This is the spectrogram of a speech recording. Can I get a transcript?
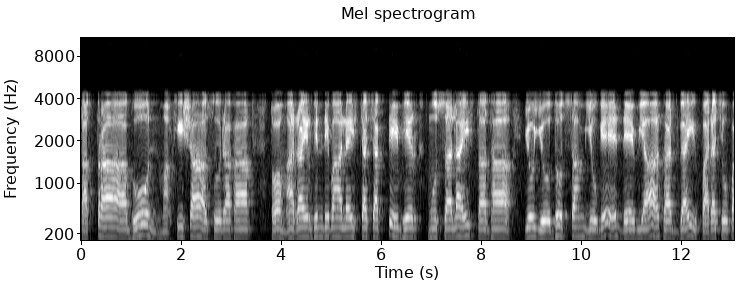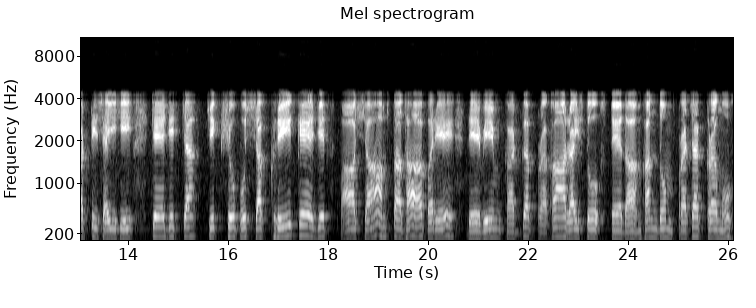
तत्राभून्महिषासुरः तोमरैर्भिन्दिपालैश्च शक्तिभिर्मुसलैस्तथा युयुधुत्संयुगे देव्या खड्गैः परशुपट्टिशैः केचिच्च चिक्षुपुशक्री केचित् पाशांस्तथा परे देवीं खड्गप्रकारैस्तु तेदां हन्तुं प्रचक्रमुः।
